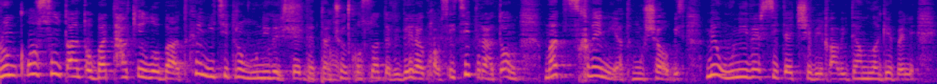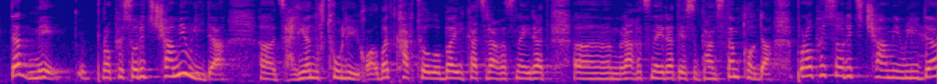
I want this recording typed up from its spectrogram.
რომ კონსულტანტობა თაკილობა. თქვენ იცით რომ უნივერსიტეტებთან ჩვენ კონსულტანტები ვერ აყავს იცით რატომ? მათ ცხვენიათ ერთად მუშაობის. მე უნივერსიტეტში ვიყავი დამლაგებელი და მე პროფესორიც ჩამივლიდა. ძალიან რთული იყო ალბათ ქართველობა იქაც რაღაცნაირად რაღაცნაირად ეს განცდა მქონდა. პროფესორიც ჩამივლიდა,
